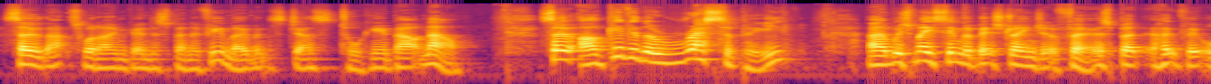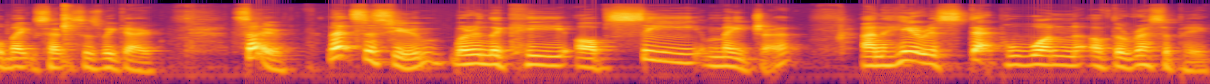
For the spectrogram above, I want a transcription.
So that's what I'm going to spend a few moments just talking about now. So I'll give you the recipe, uh, which may seem a bit strange at first, but hopefully it will make sense as we go. So let's assume we're in the key of C major, and here is step one of the recipe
